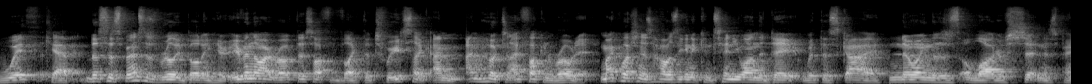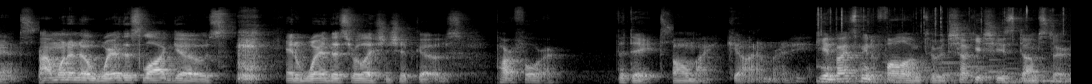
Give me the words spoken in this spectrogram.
with Kevin. The suspense is really building here. Even though I wrote this off of like the tweets, like I'm I'm hooked and I fucking wrote it. My question is how is he gonna continue on the date with this guy knowing there's a log of shit in his pants? I want to know where this log goes and where this relationship goes. Part four. The date. Oh my god, I'm ready. He invites me to follow him to a Chuck E. Cheese dumpster,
